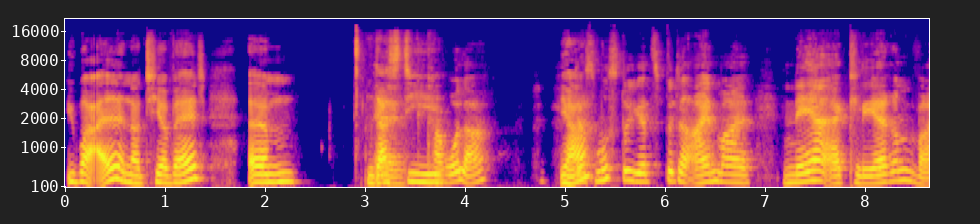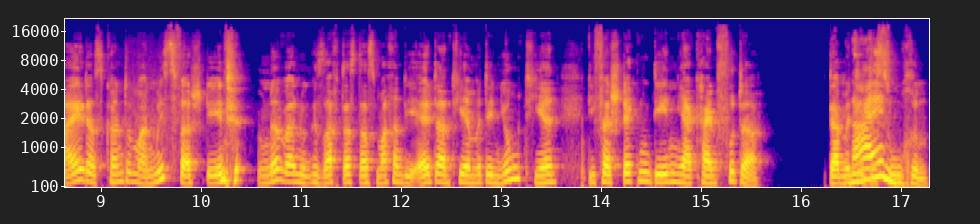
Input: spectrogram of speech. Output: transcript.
überall in der Tierwelt, ähm, dass äh, die. Carola, ja? das musst du jetzt bitte einmal näher erklären, weil das könnte man missverstehen, ne, weil du gesagt hast, das machen die Elterntiere mit den Jungtieren. Die verstecken denen ja kein Futter, damit Nein. die das suchen.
